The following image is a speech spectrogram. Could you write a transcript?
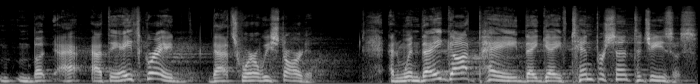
But at the eighth grade, that's where we started. And when they got paid, they gave 10% to Jesus.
